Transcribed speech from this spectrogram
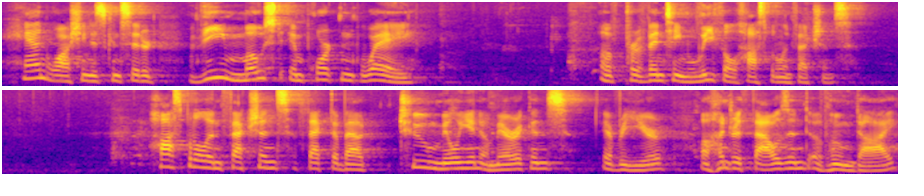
hand washing is considered the most important way of preventing lethal hospital infections. Hospital infections affect about 2 million Americans every year, 100,000 of whom die.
